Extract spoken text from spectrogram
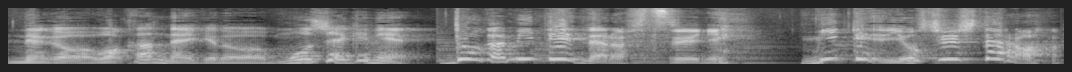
う。なんかわかんないけど、申し訳ねえ。動画見てんだろ、普通に。見て、予習したろ。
